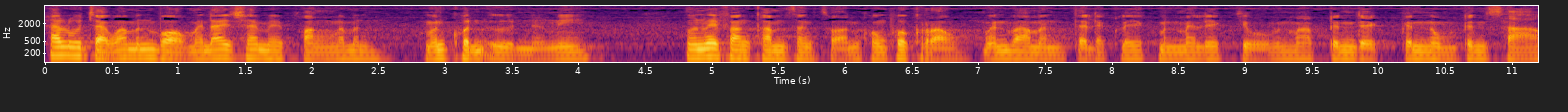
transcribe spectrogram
ถ้ารู้จักว่ามันบอกไม่ได้ใช่ไม่ฟังแล้วมันเหมือนคนอื่นอย่างนี้ มันไม่ฟังคำสั่งสอนของพวกเรา เหมือนว่ามันแต่เล็กๆมันไม่เล็กอยู่ มันมาเป็นเด็กเป็นหนุ่มเป็นสาว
